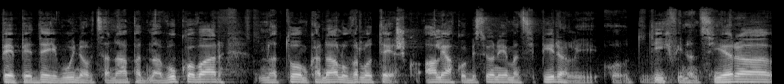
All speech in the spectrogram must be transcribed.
PPD i Vujnovca napad na Vukovar, na tom kanalu vrlo teško. Ali ako bi se oni emancipirali od tih financijera,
